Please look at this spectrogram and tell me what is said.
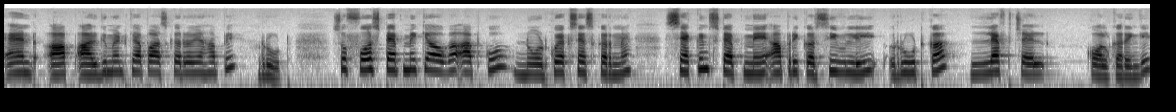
and आप आर्ग्यूमेंट क्या पास कर रहे हो यहाँ पे? रूट सो फ़र्स्ट स्टेप में क्या होगा? आपको नोड को एक्सेस करना है। सेकेंड स्टेप में आप रिकर्सिवली रूट का लेफ़्ट चाइल्ड कॉल करेंगे।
